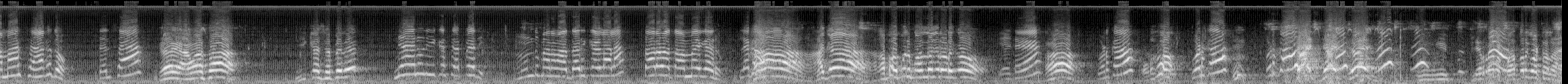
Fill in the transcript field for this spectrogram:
అమ్మా సాగదు తెలుసా? అమాసా నీకే చెప్పేదే? నేను నీకే చెప్పేది. ముందు మనం ఆ దరికి వెళ్ళాలా? తర్వాత అమ్మాయి గారు. లేక? అగా ఆ మన దగ్గర అడగో ఏంటే? ఆ, ఉడక? ఉడకో. ఉడక? ఉడక? ఏయ్, ఏయ్, ఏయ్, నీ పిర్ర బద్దలు కొట్టాలా.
